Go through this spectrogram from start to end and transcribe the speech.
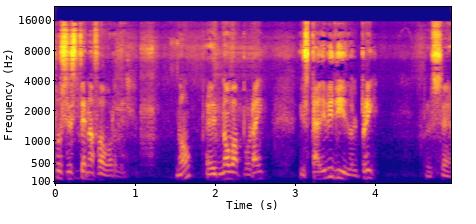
pues estén a favor de él, ¿no? Eh, no va por ahí, está dividido el PRI. Pues, eh,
